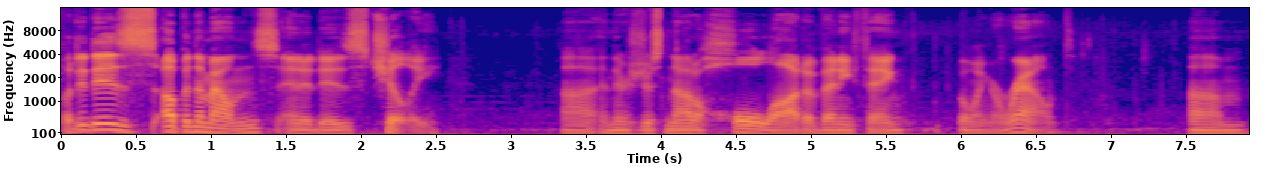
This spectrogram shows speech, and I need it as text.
But it is up in the mountains, and it is chilly. Uh, and there's just not a whole lot of anything going around. Um,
